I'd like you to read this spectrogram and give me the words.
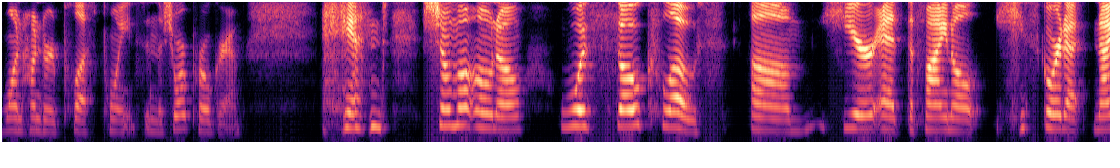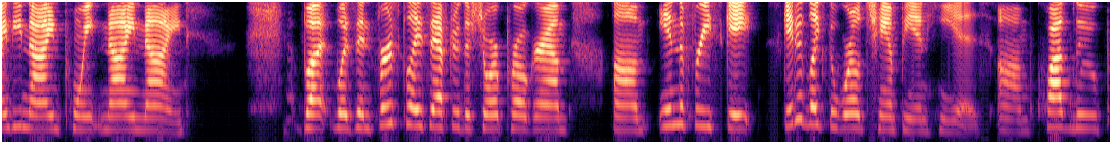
100 plus points in the short program. And Shoma Uno was so close um here at the final. He scored a 99.99 but was in first place after the short program um in the free skate skated like the world champion he is. Um quad loop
